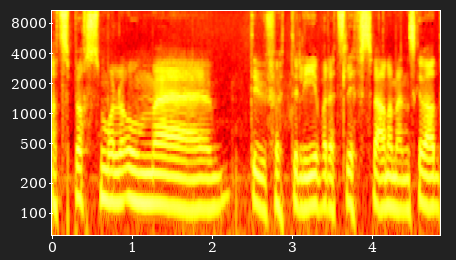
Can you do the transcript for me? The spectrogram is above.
at spørsmålet om det ufødte liv og dets livsvern og menneskeverd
